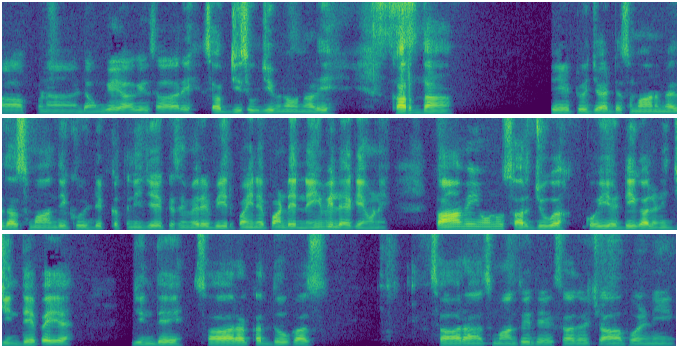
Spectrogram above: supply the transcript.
ਆ ਆਪਣਾ ਡੋਂਗੇ ਆ ਗਏ ਸਾਰੇ। ਸਬਜੀ ਸੁਬਜੀ ਬਣਾਉਣ ਵਾਲੇ। ਕਰਦਾ। A to Z ਸਮਾਨ ਮਿਲਦਾ। ਸਮਾਨ ਦੀ ਕੋਈ ਦਿੱਕਤ ਨਹੀਂ। ਜੇ ਕਿਸੇ ਮੇਰੇ ਵੀਰ ਭਾਈ ਨੇ ਭਾਂਡੇ ਨਹੀਂ ਵੀ ਲੈ ਕੇ ਆਉਣੇ ਤਾਂ ਵੀ ਉਹਨੂੰ ਸਰ ਜੂਗਾ, ਕੋਈ ਐਡੀ ਗੱਲ ਨਹੀਂ, ਜਿੰਦੇ ਪਏ ਆ, ਜਿੰਦੇ, ਸਾਰਾ ਕੱਦੂਕਸ, ਸਾਰਾ ਸਮਾਨ ਤੁਸੀਂ ਦੇਖ ਸਕਦੇ ਹੋ, ਚਾਹ ਪੁਲਣੀ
